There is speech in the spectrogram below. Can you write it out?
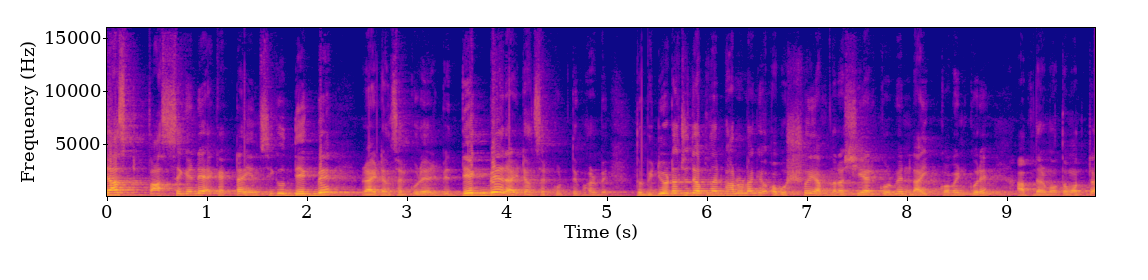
জাস্ট পাঁচ সেকেন্ডে এক একটা এমসিকিউ দেখবে রাইট আনসার করে আসবে। দেখবে রাইট আনসার করতে পারবে। তো ভিডিওটা যদি আপনার ভালো লাগে, অবশ্যই আপনারা শেয়ার করবেন লাইক কমেন্ট করে আপনার মতামতটা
